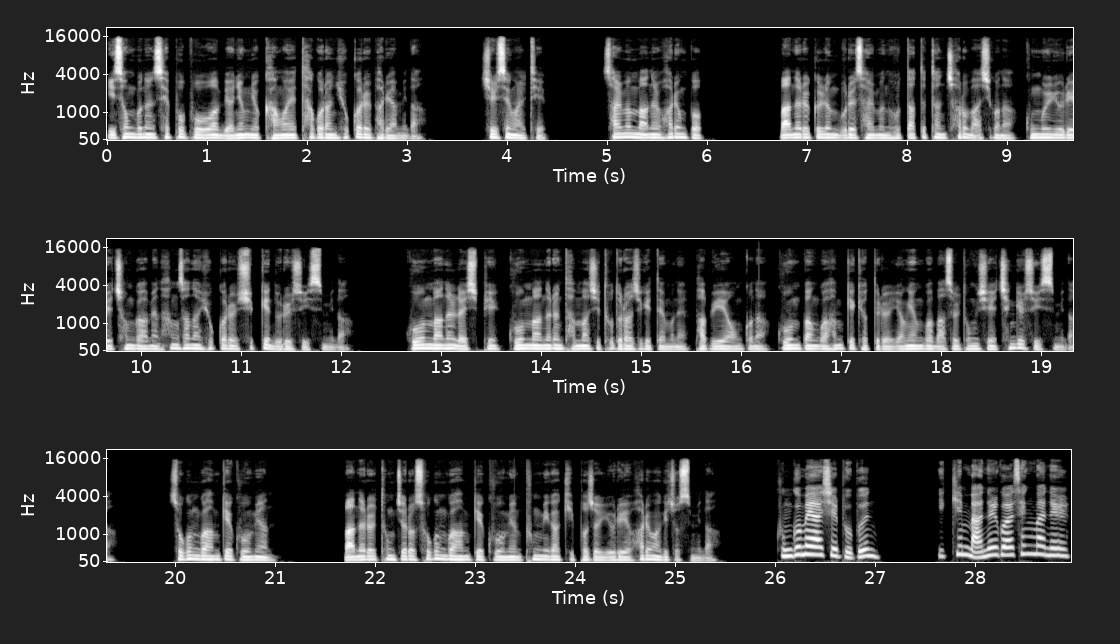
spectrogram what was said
이 성분은 세포 보호와 면역력 강화에 탁월한 효과를 발휘합니다. 실생활 팁. 삶은 마늘 활용법. 마늘을 끓는 물에 삶은 후 따뜻한 차로 마시거나 국물 요리에 첨가하면 항산화 효과를 쉽게 누릴 수 있습니다. 구운 마늘 레시피. 구운 마늘은 단맛이 도드라지기 때문에 밥 위에 얹거나 구운 빵과 함께 곁들여 영양과 맛을 동시에 챙길 수 있습니다. 소금과 함께 구우면 마늘을 통째로 소금과 함께 구우면 풍미가 깊어져 요리에 활용하기 좋습니다. 궁금해하실 부분. 익힌 마늘과 생마늘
